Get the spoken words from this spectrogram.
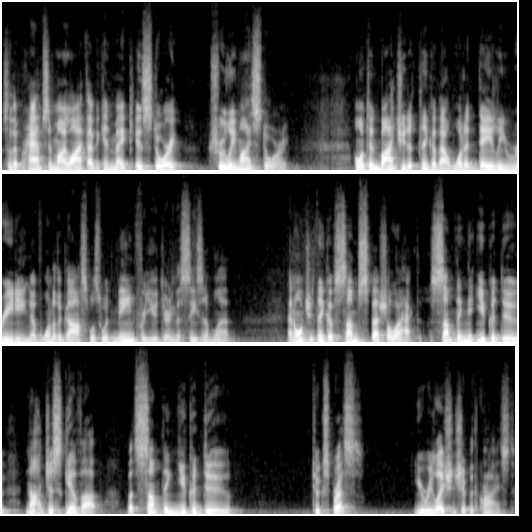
so that perhaps in my life I can make his story truly my story. I want to invite you to think about what a daily reading of one of the Gospels would mean for you during the season of Lent. And I want you to think of some special act, something that you could do, not just give up, but something you could do to express your relationship with Christ,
